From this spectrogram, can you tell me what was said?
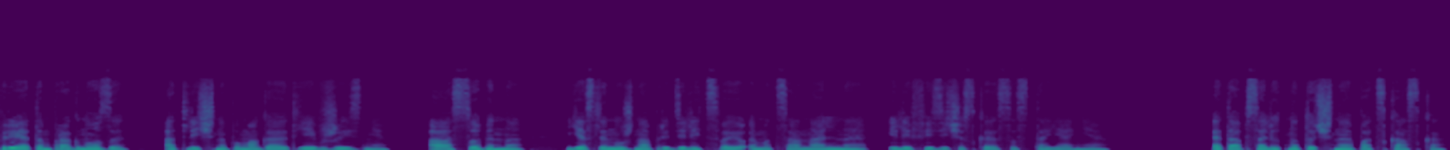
При этом прогнозы отлично помогают ей в жизни, а особенно, если нужно определить свое эмоциональное или физическое состояние. Это абсолютно точная подсказка,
